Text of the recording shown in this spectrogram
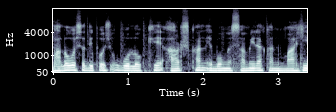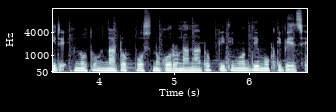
ভালোবাসা দিবস উপলক্ষে আর্শ খান এবং সামিরা খান মাহির নতুন নাটক প্রশ্ন করো না নাটকটি ইতিমধ্যেই মুক্তি পেয়েছে।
